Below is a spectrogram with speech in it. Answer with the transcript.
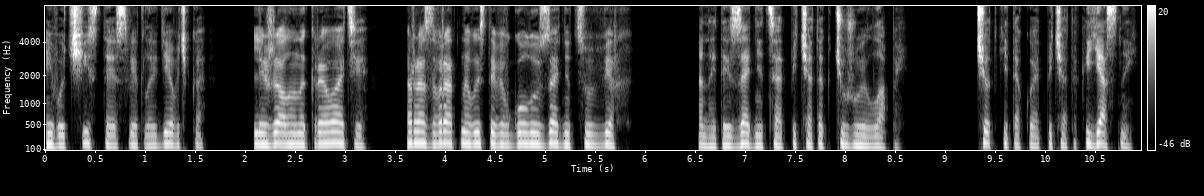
его чистая светлая девочка, лежала на кровати, развратно выставив голую задницу вверх. А на этой заднице отпечаток чужой лапы. Четкий такой отпечаток, ясный.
